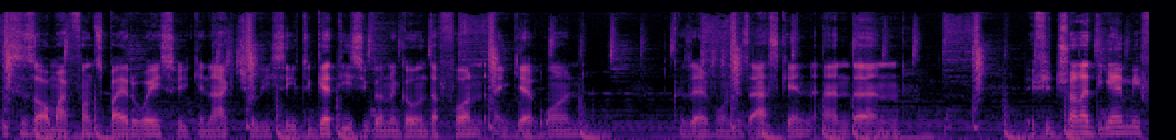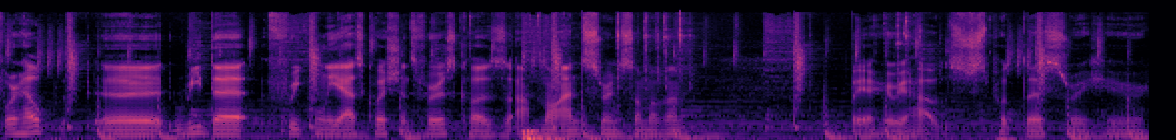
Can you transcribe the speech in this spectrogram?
this is all my fonts by the way, so you can actually see. To get these, you're gonna go in the font and get one, because everyone is asking. And then, if you're trying to DM me for help, uh, read the frequently asked questions first, because I'm not answering some of them. But yeah, here we have. Let's just put this right here,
